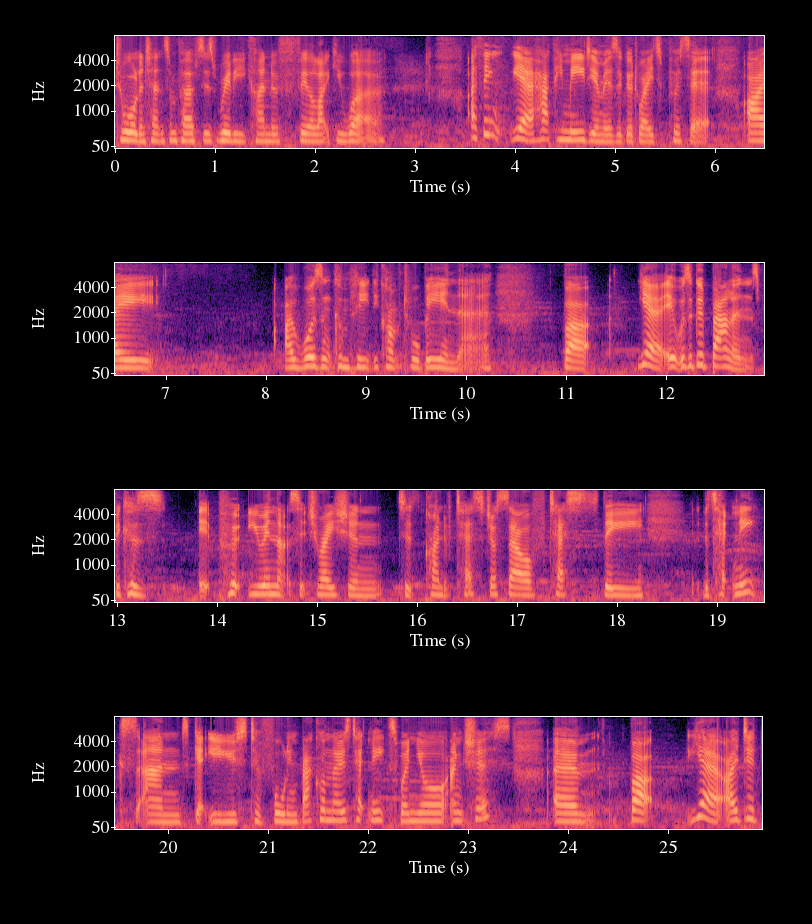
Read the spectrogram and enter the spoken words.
to all intents and purposes, really kind of feel like you were? I think yeah, happy medium is a good way to put it. I I wasn't completely comfortable being there, but yeah, it was a good balance because it put you in that situation to kind of test yourself, test the the techniques and get you used to falling back on those techniques when you're anxious. Um, but yeah, I did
